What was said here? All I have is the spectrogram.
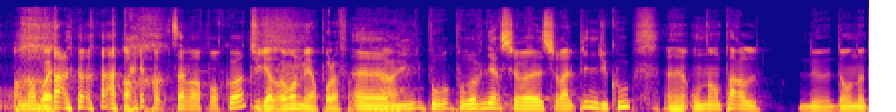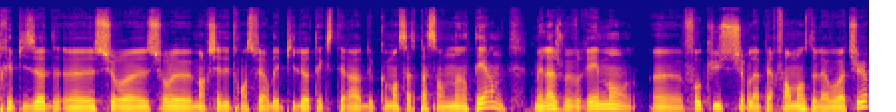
on, on en ouais. parlera après pour savoir pourquoi. Tu gardes vraiment le meilleur pour la fin. Euh, pour, pour revenir sur, euh, sur Alpine, du coup, euh, on en parle de- dans notre épisode euh, sur, euh, sur le marché des transferts des pilotes, etc., de comment ça se passe en interne. Mais là, je veux vraiment euh, focus sur la performance de la voiture.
